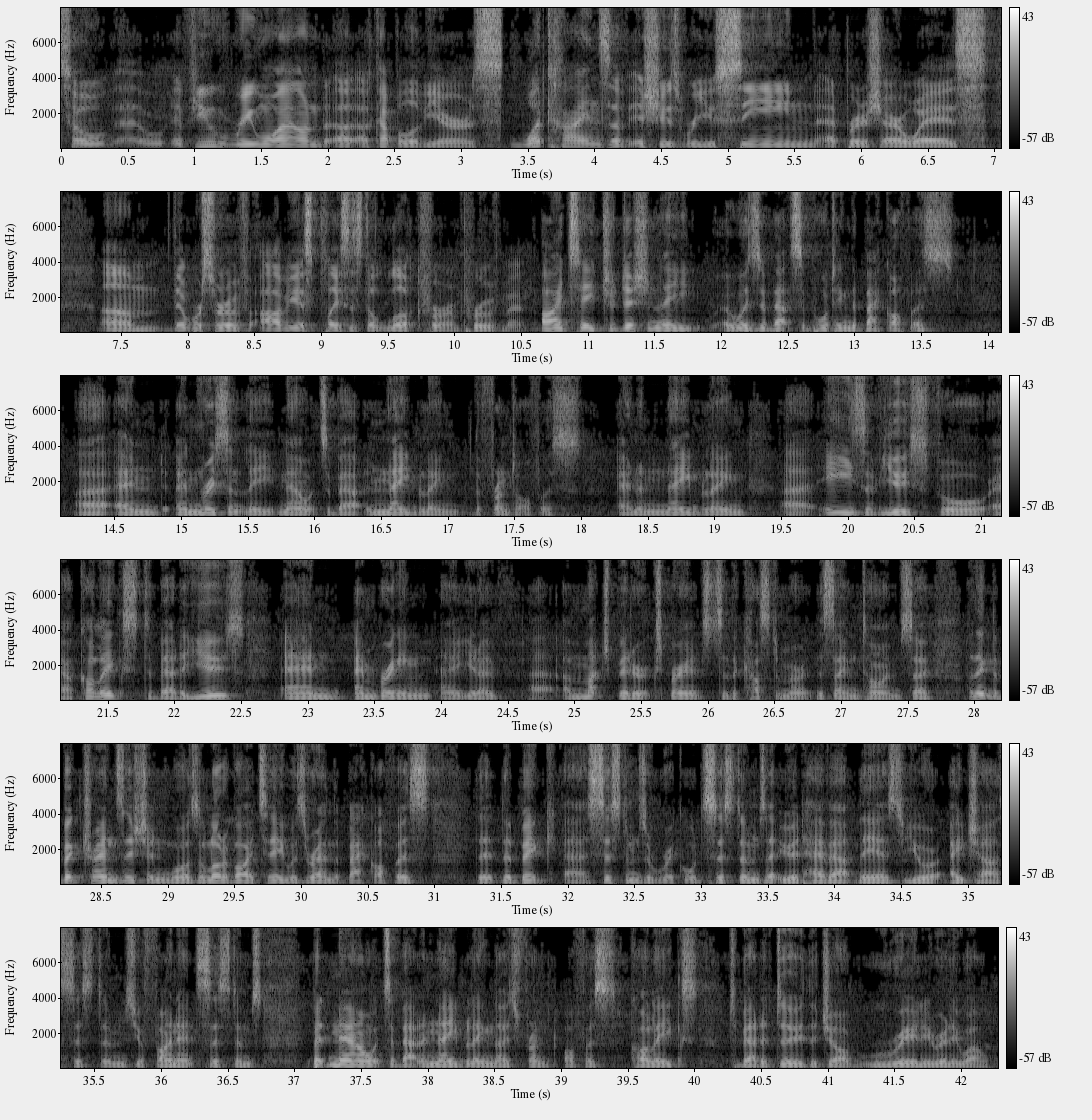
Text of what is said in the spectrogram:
So, uh, if you rewound a, a, couple of years, what kinds of issues were you seeing at British Airways um, that were sort of obvious places to look for improvement? I'd say traditionally it was about supporting the back office, uh, and and recently now it's about enabling the front office and enabling uh, ease of use for our colleagues to be able to use and, and bringing uh, you know, uh, a much better experience to the customer at the same time. So I think the big transition was a lot of IT was around the back office, the, the big uh, systems of record systems that you would have out there, so your HR systems, your finance systems. But now it's about enabling those front office colleagues to be able to do the job really, really well.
